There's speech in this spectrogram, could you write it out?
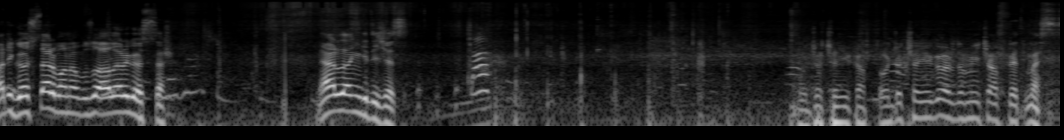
Hadi göster bana buzağları göster. Nereden gideceğiz? Hoca çayı kaptı. Hoca çayı gördü mü hiç affetmez.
